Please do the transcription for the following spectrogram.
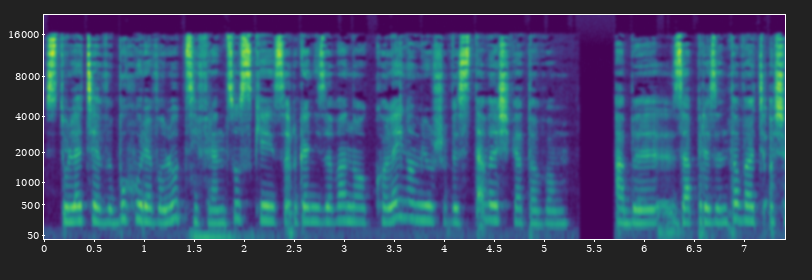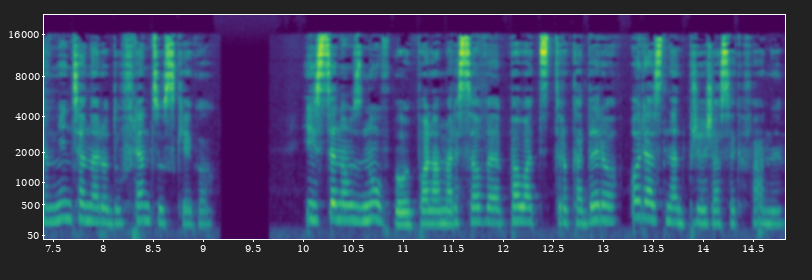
W stulecie wybuchu rewolucji francuskiej zorganizowano kolejną już wystawę światową, aby zaprezentować osiągnięcia narodu francuskiego. Jej sceną znów były pola marsowe, pałac Trocadero oraz nadbrzeża Sekwany.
